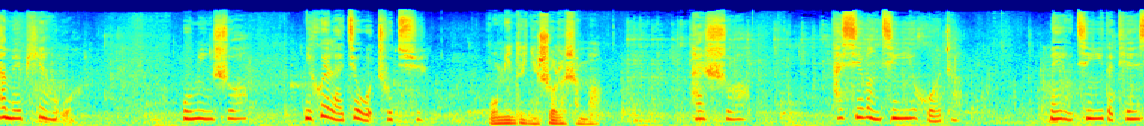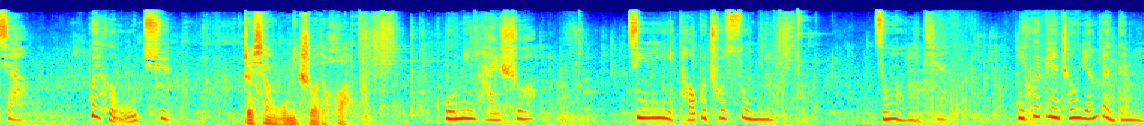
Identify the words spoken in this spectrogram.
他没骗我。无名说：“你会来救我出去。”无名对你说了什么？他说：“他希望青衣活着，没有青衣的天下会很无趣。”这像无名说的话。无名还说：“青衣，你逃不出宿命，总有一天你会变成原本的你。”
